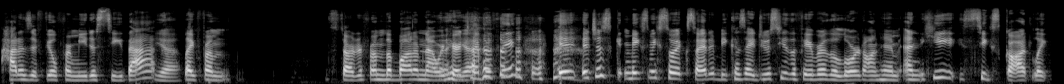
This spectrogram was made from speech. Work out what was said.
how does it feel for me to see that Yeah. like from started from the bottom now we're here Yeah. type of thing. It, it just makes me so excited because i do see the favor of the lord on him and he seeks god like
